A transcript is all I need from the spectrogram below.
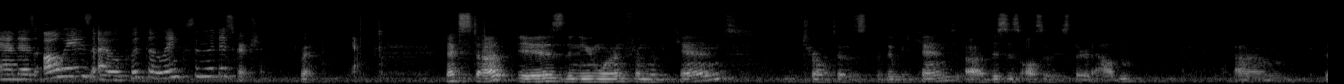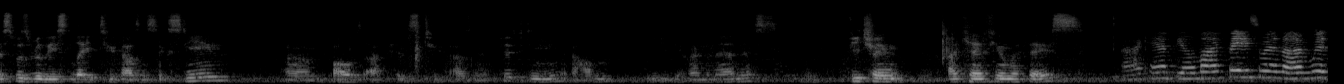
And as always, I will put the links in the description. Right. Yeah. Next up is the new one from The Weeknd, Toronto's The Weeknd. Uh, this is also his third album. Um, this was released late 2016, um, follows up his 2015 album, Beauty Behind the Madness, featuring I Can't Feel My Face. I feel my face when I'm with.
